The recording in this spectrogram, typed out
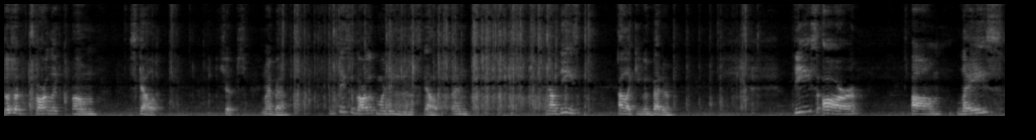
those are garlic um, scallop chips. My bad. You taste the garlic more than you do the scallops. And now these, I like even better. These are um, Lay's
